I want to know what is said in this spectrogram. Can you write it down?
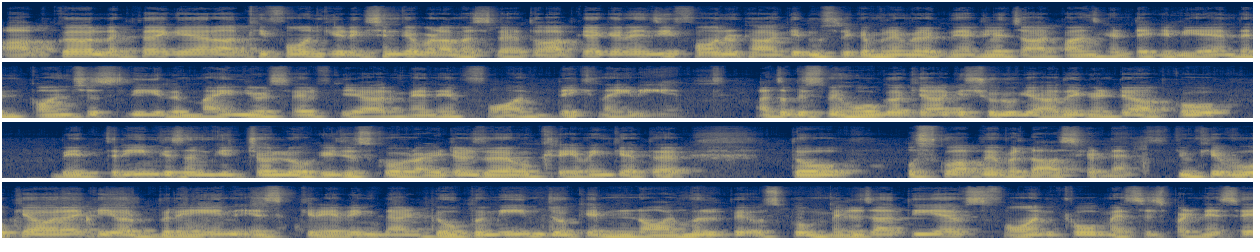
आपका लगता है कि यार आपकी फ़ोन की एडिक्शन का बड़ा मसला है तो आप क्या करें? जी फ़ोन उठा के दूसरे कमरे में रख दें अगले चार पाँच घंटे के लिए and then consciously remind yourself कि यार मैंने फ़ोन देखना ही नहीं है। अब इसमें होगा क्या कि शुरू के आधे घंटे आपको बेहतरीन किस्म की चल होगी, जिसको राइटर जो है वो क्रेविंग कहता है। तो उसको आपने बर्दाश्त करना है, क्योंकि वो क्या हो रहा है कि your brain is craving that dopamine जो कि नॉर्मल पे उसको मिल जाती है, उस फ़ोन को मैसेज पढ़ने से,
